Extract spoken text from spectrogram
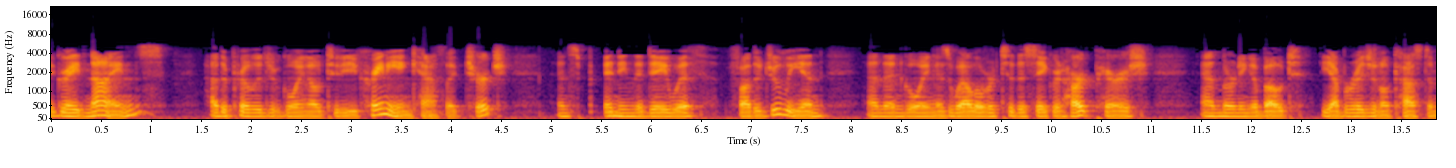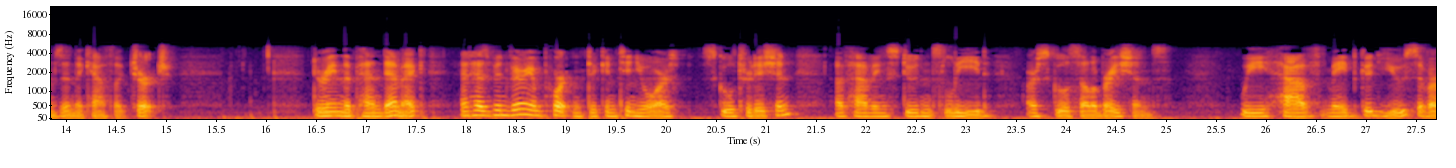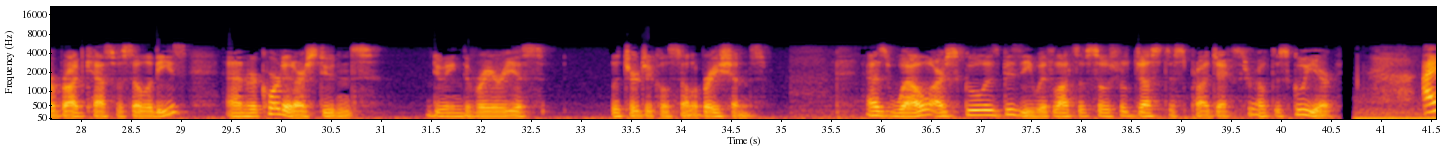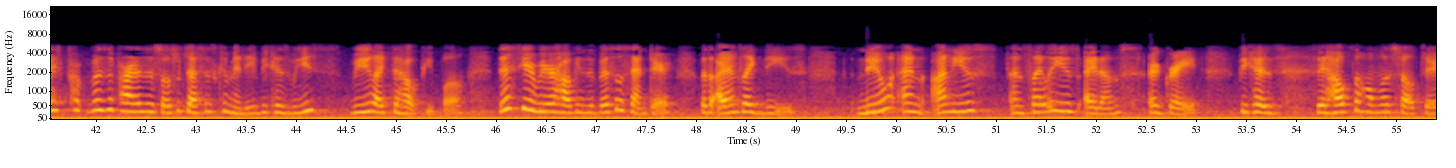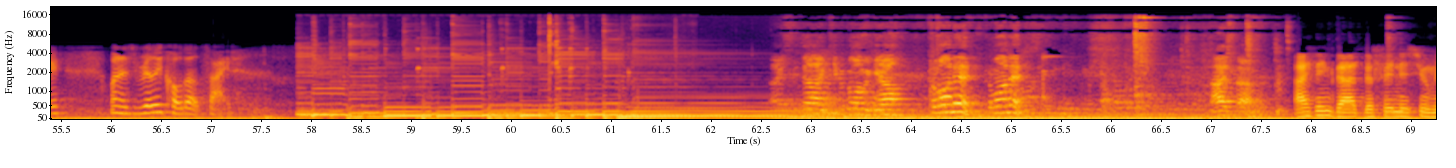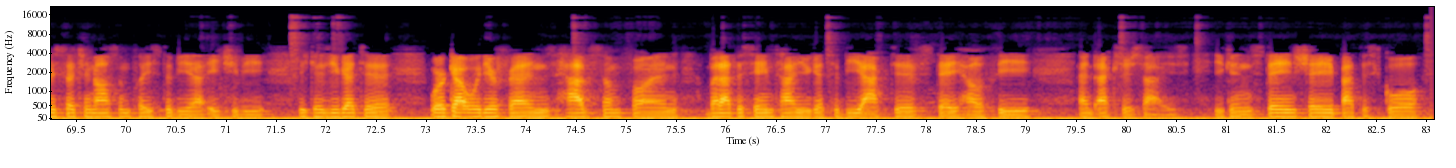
The grade nines had the privilege of going out to the Ukrainian Catholic Church and spending the day with Father Julian and then going as well over to the Sacred Heart Parish and learning about the Aboriginal customs in the Catholic Church. During the pandemic, it has been very important to continue our school tradition of having students lead our school celebrations. We have made good use of our broadcast facilities and recorded our students doing the various liturgical celebrations. As well, our school is busy with lots of social justice projects throughout the school year. I was a part of the social justice committee because we we like to help people. This year we are helping the Bissell Center with items like these. New and unused and slightly used items are great because they help the homeless shelter when it's really cold outside. Nicely done. Keep it going, Miguel. Come on in. Come on in. Nice job. I think that the fitness room is such an awesome place to be at HEB because you get to work out with your friends, have some fun, but at the same time you get to be active, stay healthy, and exercise. You can stay in shape at the school.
